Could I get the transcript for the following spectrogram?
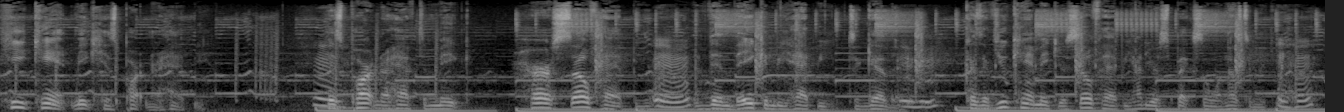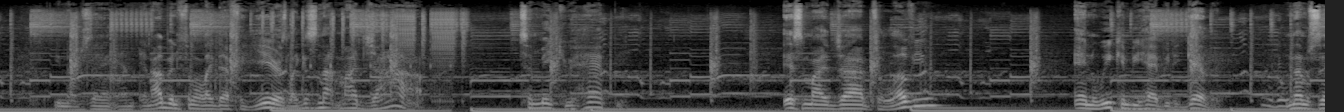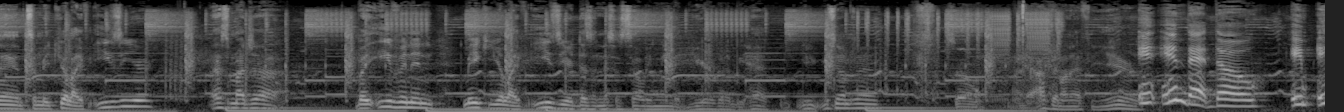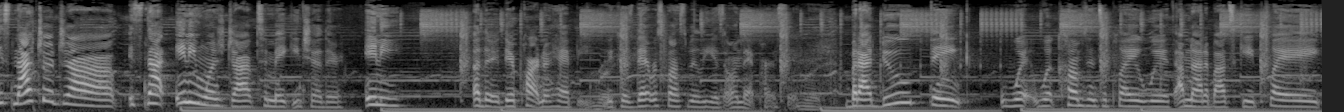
he can't make his partner happy. Hmm. His partner have to make herself happy, mm-hmm. then they can be happy together. Mm-hmm. Because if you can't make yourself happy, how do you expect someone else to make you mm-hmm. happy? You know what I'm saying? And, and I've been feeling like that for years. Like, it's not my job to make you happy. It's my job to love you, and we can be happy together. Mm-hmm. You know what I'm saying? To make your life easier, that's my job. But even in making your life easier doesn't necessarily mean that you're going to be happy. You, you see what I'm saying? So I've been on that for years. In, in that, though, it, it's not your job. It's not anyone's job to make each other any other their partner happy right. because that responsibility is on that person. Right. But I do think what what comes into play with I'm not about to get played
